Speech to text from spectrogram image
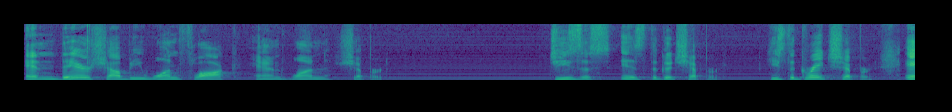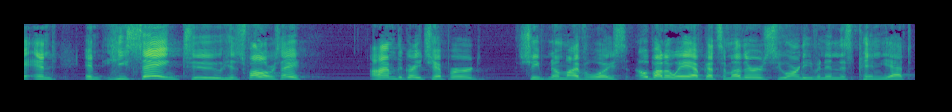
and there shall be one flock and one shepherd. Jesus is the good shepherd. He's the great shepherd. And, and, and, he's saying to his followers, hey, I'm the great shepherd. Sheep know my voice. Oh, by the way, I've got some others who aren't even in this pen yet.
